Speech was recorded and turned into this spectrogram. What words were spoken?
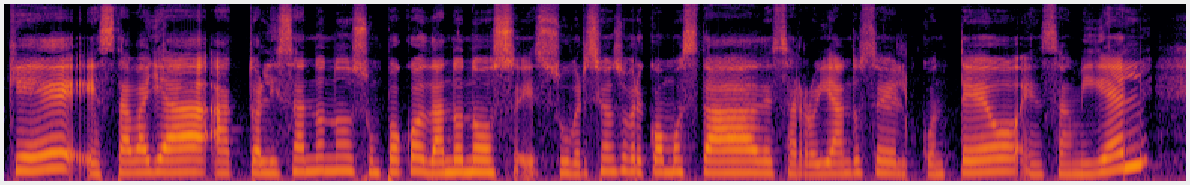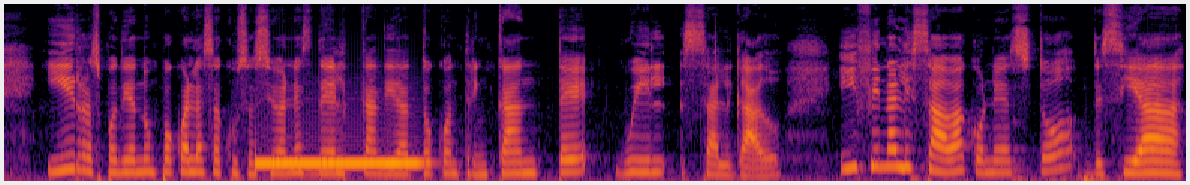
que estaba ya actualizándonos un poco, dándonos eh, su versión sobre cómo está desarrollándose el conteo en San Miguel y respondiendo un poco a las acusaciones del candidato contrincante Will Salgado. Y finalizaba con esto, decía,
